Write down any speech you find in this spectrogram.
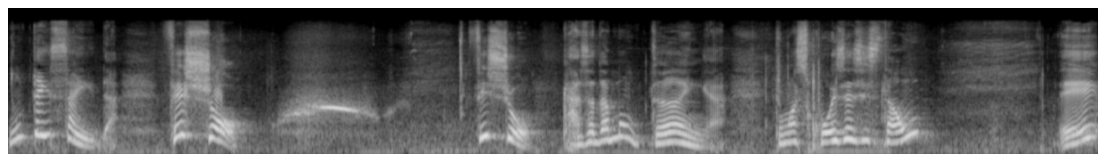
Não tem saída. Fechou. Fechou. Casa da montanha. Então as coisas estão. É,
